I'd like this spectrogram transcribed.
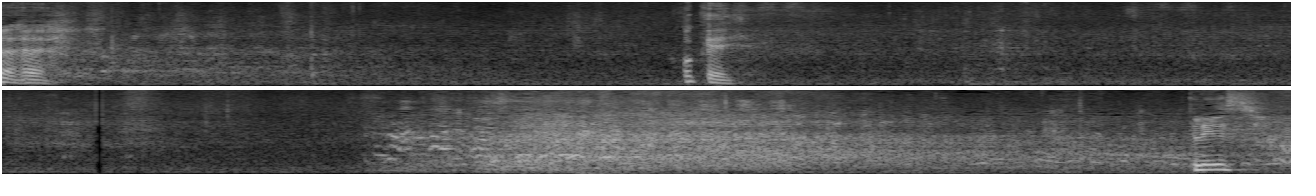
okay. Please.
